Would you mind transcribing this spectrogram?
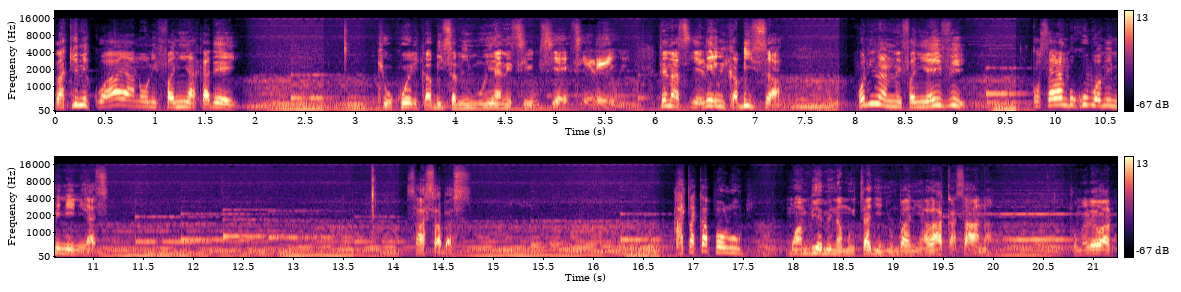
lakini kwa haya anaonifanyia Kadei, kiukweli kabisa mimi mwenyewe yani si, si, sielewi tena, sielewi kabisa kwa nini ananifanyia hivi. Kosa langu kubwa mimi nini hasa? Sasa basi, atakaporudi mwambie mimi namhitaji nyumbani haraka sana. Tumeelewana?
